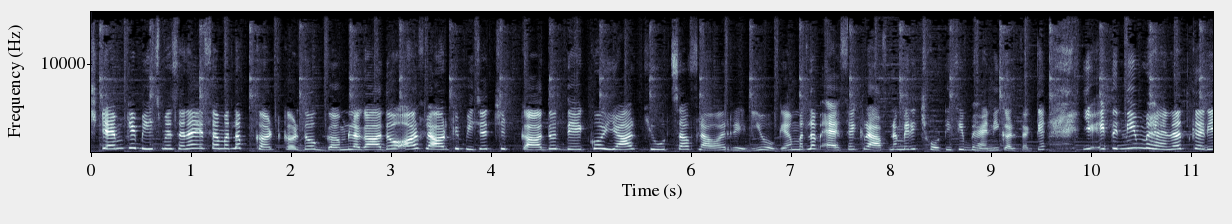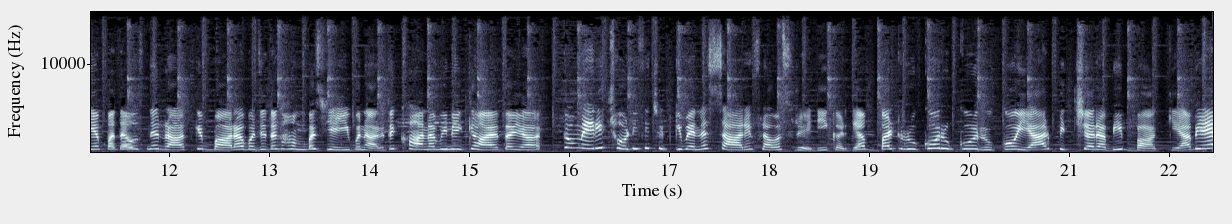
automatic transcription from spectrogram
स्टेम के बीच में से ना ऐसा मतलब कट कर दो, गम लगा दो और फ्लावर के पीछे चिपका दो। देखो यार क्यूट सा फ्लावर रेडी हो गया। मतलब ऐसे क्राफ्ट ना मेरी छोटी सी बहन ही कर सकती है। ये इतनी मेहनत करी है, पता है उसने रात के 12 बजे तक हम बस यही बना रहे थे। खाना भी नहीं खाया था यार। तो मेरी छोटी सी छुटकी बहन ने सारे फ्लावर्स रेडी कर दिया। बट रुको रुको रुको यार पिक्चर अभी बाकी अब ये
